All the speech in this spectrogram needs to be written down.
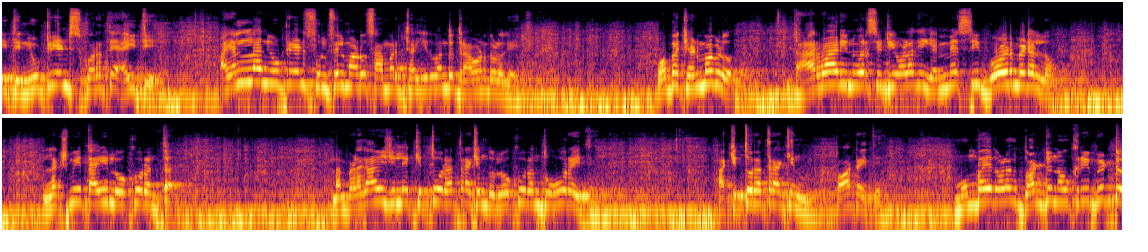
ಐತಿ ನ್ಯೂಟ್ರಿಯೆಂಟ್ಸ್ ಕೊರತೆ ಐತಿ, ಆ ಎಲ್ಲ ನ್ಯೂಟ್ರಿಯೆಂಟ್ಸ್ ಫುಲ್ಫಿಲ್ ಮಾಡೋ ಸಾಮರ್ಥ್ಯ ಇದು ಒಂದು ದ್ರಾವಣದೊಳಗೆ ಐತಿ. ಒಬ್ಬ ಹೆಣ್ಮಗಳು ಧಾರವಾಡ ಯೂನಿವರ್ಸಿಟಿ ಒಳಗೆ M S C gold medal Lakshmi ತಾಯಿ ಲೋಕೂರ್ ಅಂತ. ನಮ್ಮ ಬೆಳಗಾವಿ ಜಿಲ್ಲೆ ಕಿತ್ತೂರು ಹತ್ರ ಆಕಿಂದು ಲೋಕೂರ್ ಅಂತ ಊರೈತಿ ಆ ಕಿತ್ತೂರು ಹತ್ರ ಆಕಿನ ತೋಟ ಐತಿ. ಮುಂಬೈದೊಳಗೆ ದೊಡ್ಡ ನೌಕರಿ ಬಿಟ್ಟು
